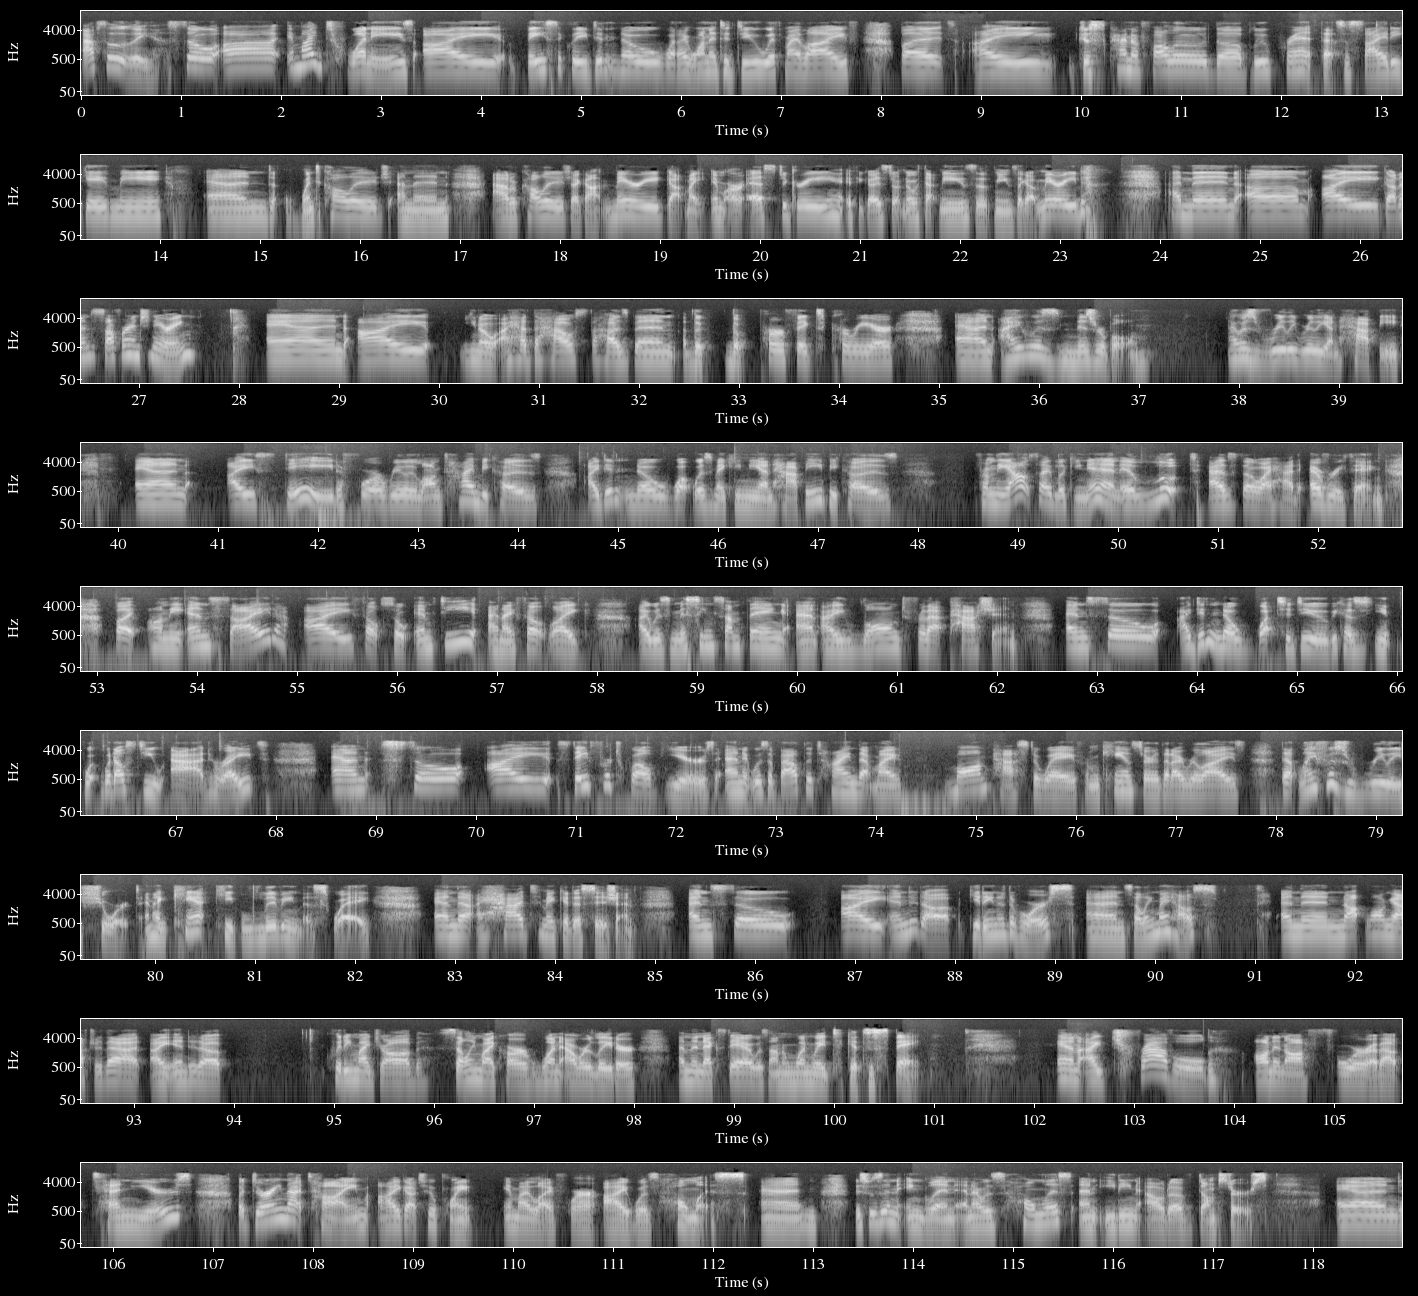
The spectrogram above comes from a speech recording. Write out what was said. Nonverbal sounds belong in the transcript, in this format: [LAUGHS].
absolutely. So, uh, in my 20s, I basically didn't know what I wanted to do with my life, but I just kind of followed the blueprint that society gave me and went to college. And then out of college, I got married, got my MRS degree. If you guys don't know what that means, it means I got married. [LAUGHS] and then um, I got into software engineering and I you know i had the house the husband the the perfect career and i was miserable i was really really unhappy and I stayed for a really long time because I didn't know what was making me unhappy because from the outside looking in, it looked as though I had everything. But on the inside, I felt so empty and I felt like I was missing something and I longed for that passion. And so I didn't know what to do because you, what, what else do you add, right? And so I stayed for 12 years, and it was about the time that my mom passed away from cancer that I realized that life was really short and I can't keep living this way, and that I had to make a decision. And so I ended up getting a divorce and selling my house. And then, not long after that, I ended up quitting my job, selling my car one hour later, and the next day I was on a one way ticket to Spain. And I traveled on and off for about 10 years. But during that time, I got to a point in my life where I was homeless. And this was in England, and I was homeless and eating out of dumpsters. And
